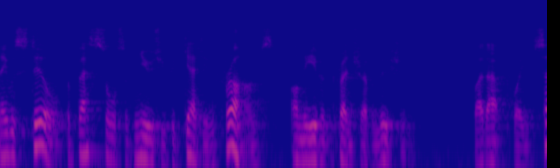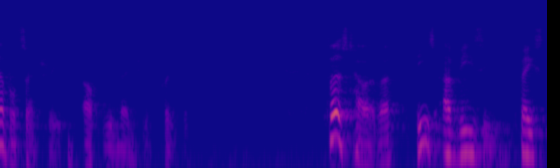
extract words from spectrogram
they were still the best source of news you could get in France on the eve of the French Revolution, by that point, several centuries after the invention of printing. First, however, these avvisi faced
